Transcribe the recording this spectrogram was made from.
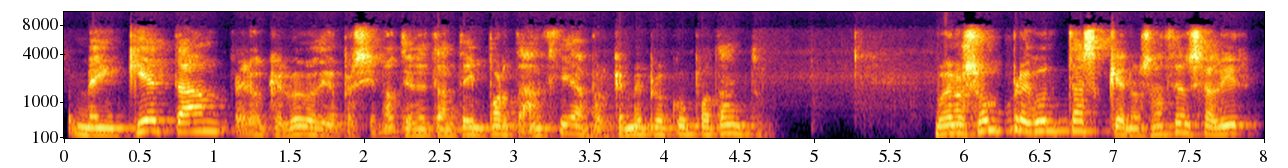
me inquietan, pero que luego digo, pues si no tiene tanta importancia, ¿por qué me preocupo tanto? Bueno, son preguntas que nos hacen salir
